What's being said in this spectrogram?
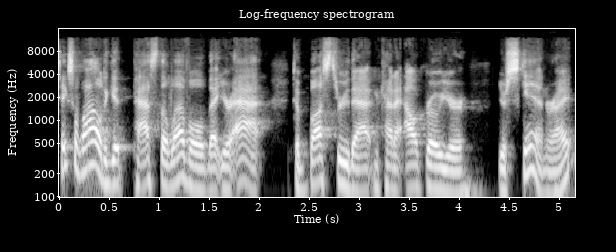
takes a while to get past the level that you're at to bust through that and kind of outgrow your, your skin, right?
